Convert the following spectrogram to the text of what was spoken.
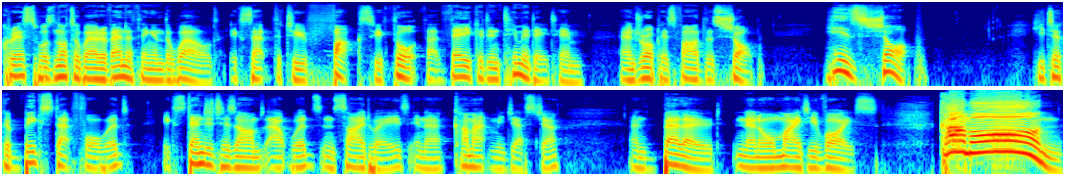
Chris was not aware of anything in the world except the two fucks who thought that they could intimidate him and rob his father's shop. His shop! He took a big step forward, extended his arms outwards and sideways in a come at me gesture, and bellowed in an almighty voice, Come on!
